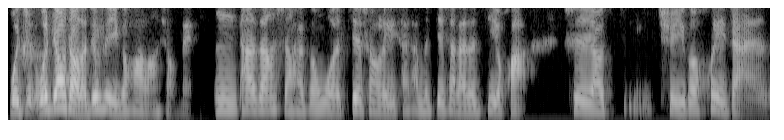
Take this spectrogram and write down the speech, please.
我就我要找的就是一个画廊小妹。嗯，她当时还跟我介绍了一下他们接下来的计划，是要去一个会展。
